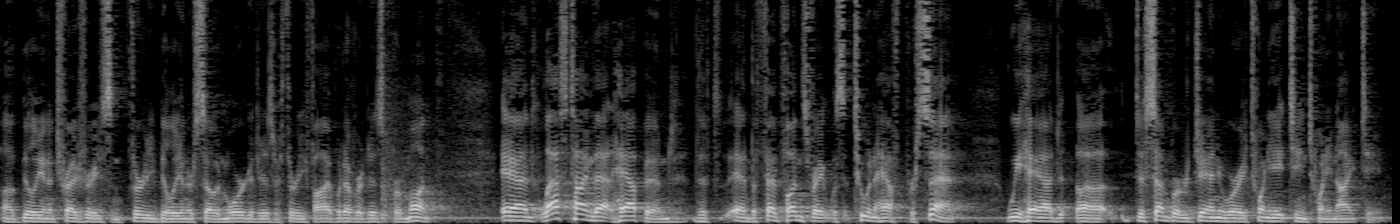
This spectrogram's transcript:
uh, billion in treasuries and 30 billion or so in mortgages, or 35, whatever it is per month. And last time that happened, and the Fed funds rate was at two and a half percent. We had uh, December, January 2018, 2019.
